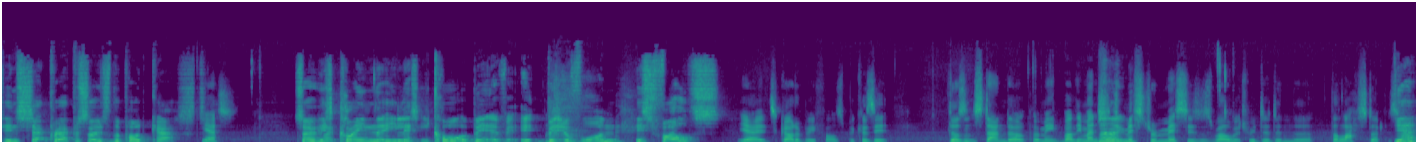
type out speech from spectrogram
in separate episodes of the podcast. Yes. So his Right. claim that he lis- he caught a bit of it, it bit of one, is false. Yeah, it's got to be false because it doesn't stand up. I mean, well, he mentions No. Mr. and Mrs. as well, which we did in the, the last episode. Yeah,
